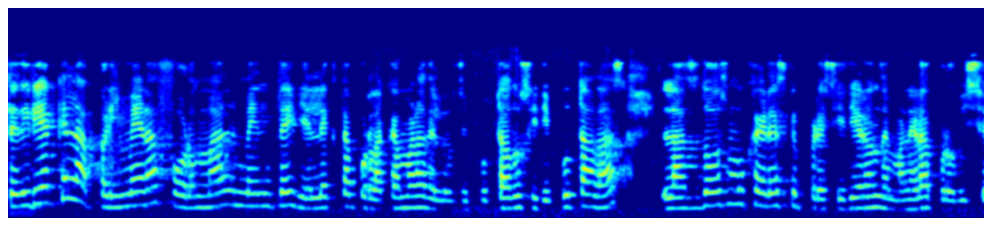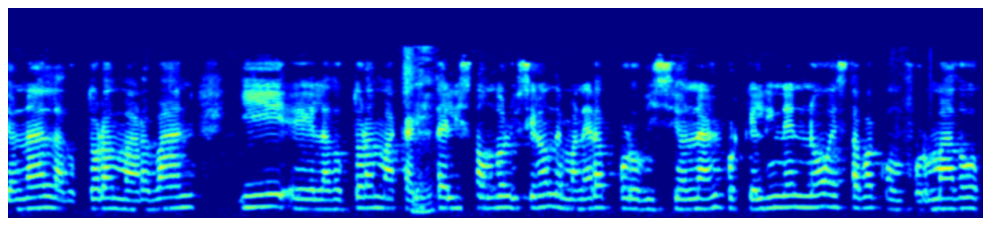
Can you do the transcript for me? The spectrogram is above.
Te diría que la primera formalmente y electa por la Cámara de los Diputados y Diputadas, las dos mujeres que presidieron de manera provisional, la doctora Marván y eh, la doctora Macarita Elizondo, lo hicieron de manera provisional porque el INE no estaba conformado,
